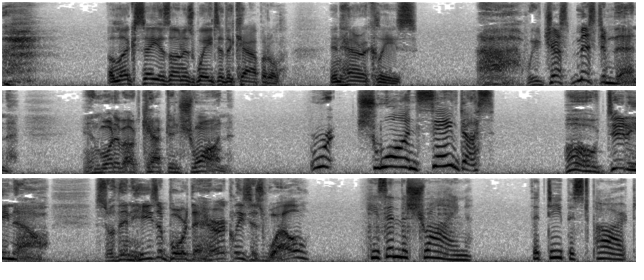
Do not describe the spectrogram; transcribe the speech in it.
Alexei is on his way to the capital, in Heracles. Ah, we've just missed him then. And what about Captain Schwann? R- Schwann saved us! Oh, did he now? So then he's aboard the Heracles as well? He's in the shrine, the deepest part.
